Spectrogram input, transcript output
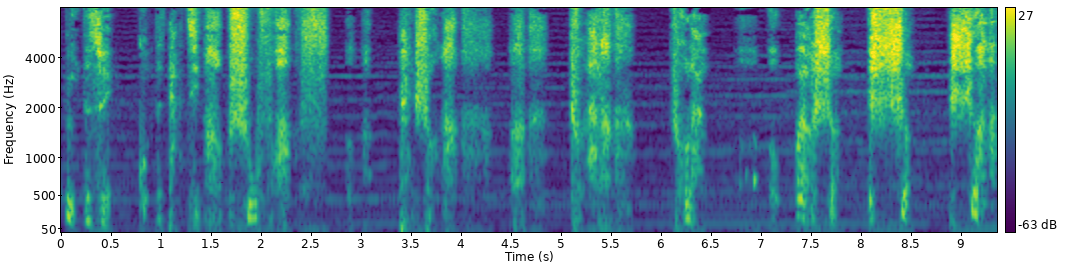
你的嘴裹的大鸡好舒服，出来了！我要射，射，射了！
